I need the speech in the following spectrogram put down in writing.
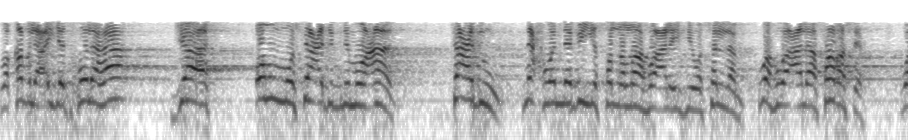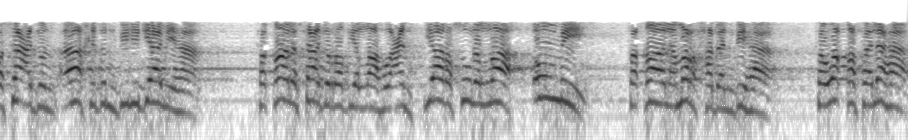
وقبل أن يدخلها جاءت أم سعد بن معاذ تعدو نحو النبي صلى الله عليه وسلم وهو على فرسه وسعد آخذ بلجامها. فقال سعد رضي الله عنه يا رسول الله أمي! فقال مرحبا بها. فوقف لها.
